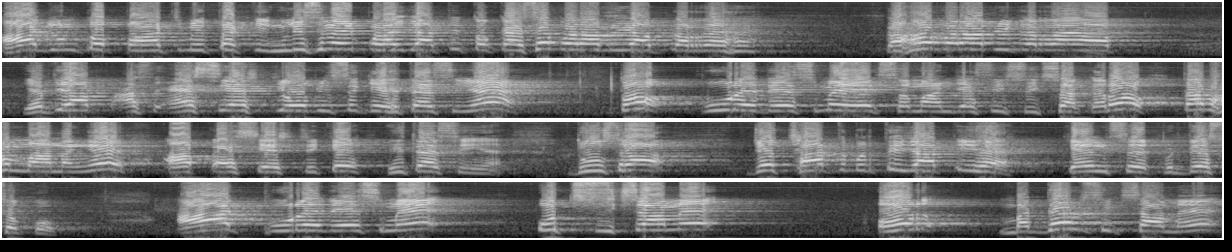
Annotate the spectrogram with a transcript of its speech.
आज उनको पांचवी तक इंग्लिश नहीं पढ़ाई जाती तो कैसे बराबरी आप कर रहे हैं? कहाँ बराबरी कर रहे हैं आप? यदि आप S C S T OBC के हितैषी हैं तो पूरे देश में एक समान जैसी शिक्षा करो तब हम मानेंगे आप एस सी के हितैषी हैं। दूसरा जो छात्रवृत्ति जाती है केंद्र से प्रदेशों को आज पूरे देश में उच्च शिक्षा में और मध्यम शिक्षा में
